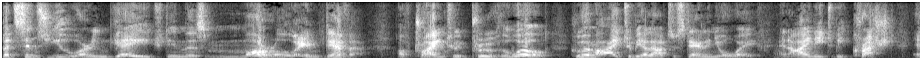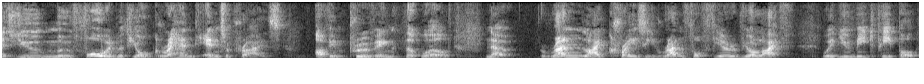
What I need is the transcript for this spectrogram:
But since you are engaged in this moral endeavor of trying to improve the world, who am I to be allowed to stand in your way? And I need to be crushed as you move forward with your grand enterprise of improving the world. No, run like crazy, run for fear of your life when you meet people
